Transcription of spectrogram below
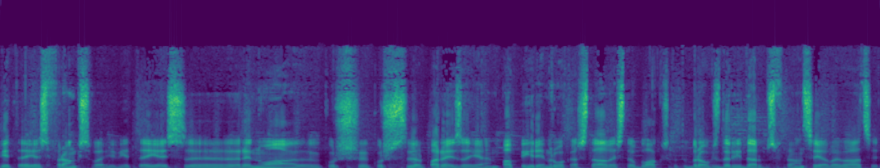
vietējais Franks vai vietējais uh, Renoir, kurš, kurš ar pareizajiem papīriem rokās stāvēs tev blakus, kad tu brauks darīt darbus Francijā vai Vācijā.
